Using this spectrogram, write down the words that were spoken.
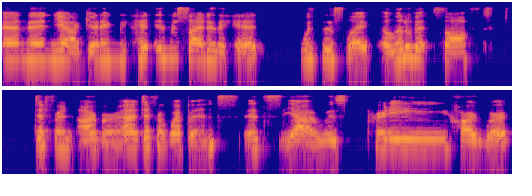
and then yeah getting hit in the side of the head with this like a little bit soft different armor uh, different weapons it's yeah it was pretty hard work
